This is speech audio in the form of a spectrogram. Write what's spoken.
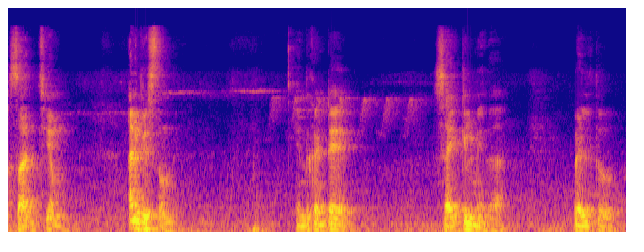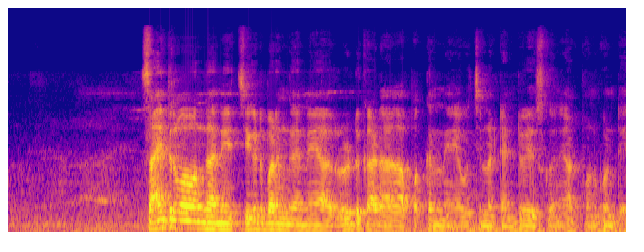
అసాధ్యం అనిపిస్తుంది. ఎందుకంటే సైకిల్ మీద వెళ్తూ సాయంత్రం అవ్వంగానే చీకటి పడంగానే ఆ రోడ్డు కాడ ఆ పక్కనే ఒక చిన్న టెంట్ వేసుకొని అటు పండుకుంటే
